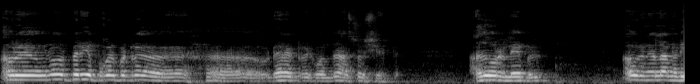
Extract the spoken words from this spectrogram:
அவர் இன்னொரு பெரிய புகழ்பெற்ற டைரக்டருக்கு வந்து அசோசியேட் அது ஒரு லேபிள் அவருக்கு நல்லா நடி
